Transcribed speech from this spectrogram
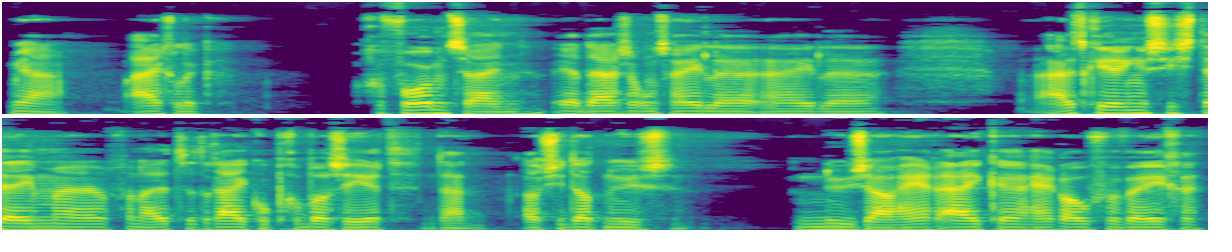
ja, eigenlijk gevormd zijn. Ja, daar is ons hele, hele uitkeringensysteem vanuit het Rijk op gebaseerd. Nou, als je dat nu, nu zou herijken, heroverwegen,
